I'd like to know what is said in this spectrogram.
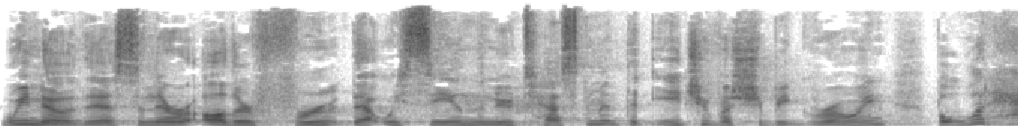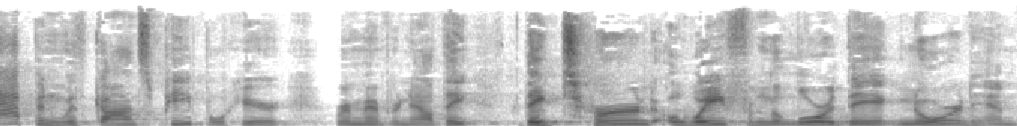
We know this, and there are other fruit that we see in the New Testament that each of us should be growing. But what happened with God's people here? Remember now, they, they turned away from the Lord, they ignored him,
